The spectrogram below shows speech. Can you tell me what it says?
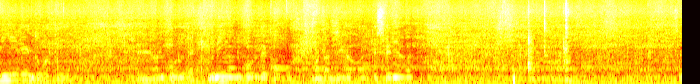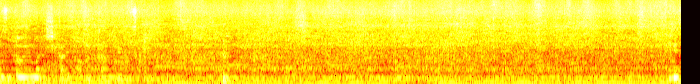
ミニレーンとかと、えーアルコールでみりんのアルコールでこうまた地が湧いてせり上がってくるそうすると上までしっかりかぶったら味がつくね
